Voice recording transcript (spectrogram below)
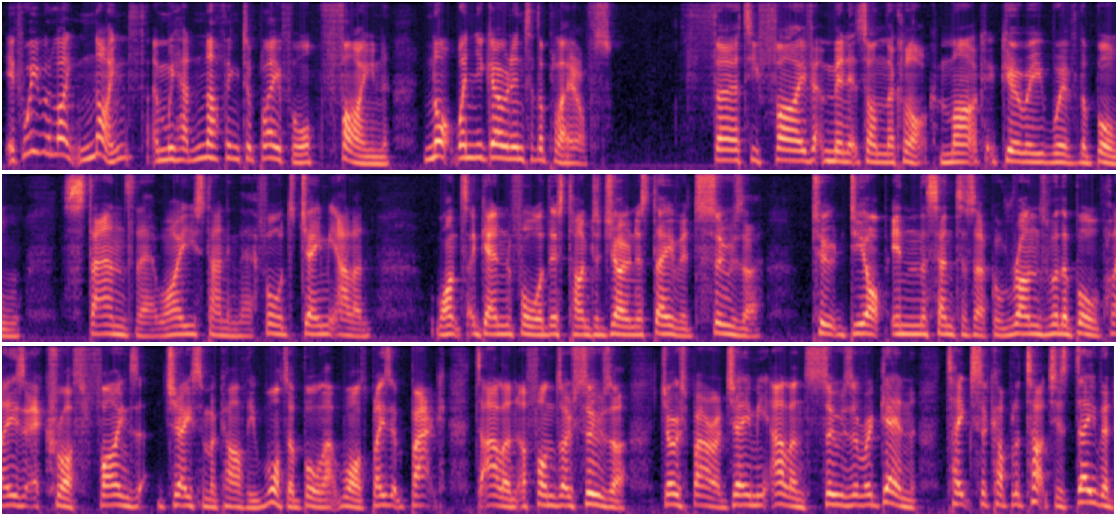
If we were like ninth and we had nothing to play for, fine. Not when you're going into the playoffs. 35 minutes on the clock. Mark Gouy with the ball. Stands there. Why are you standing there? Forward to Jamie Allen. Once again forward, this time to Jonas David. Sousa to Diop in the centre circle. Runs with the ball. Plays it across. Finds Jason McCarthy. What a ball that was. Plays it back to Allen. Afonso Sousa. Joe Sparrow. Jamie Allen. Sousa again. Takes a couple of touches. David.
